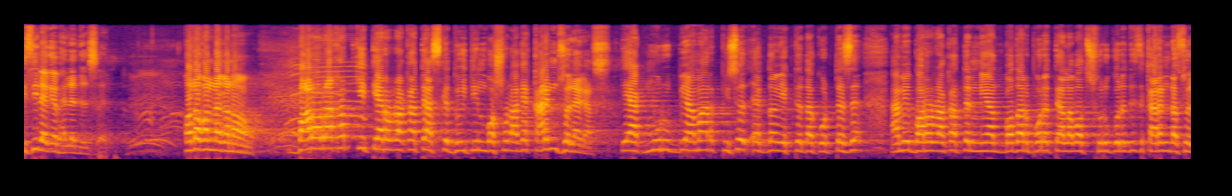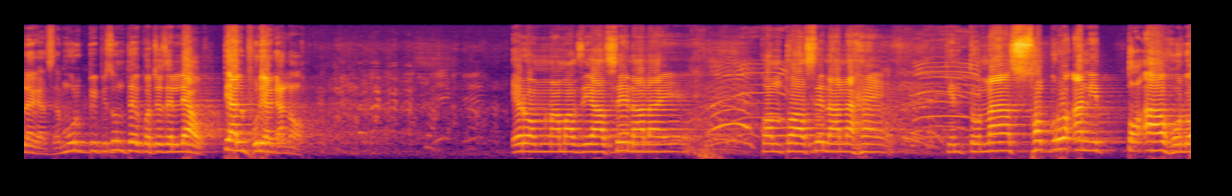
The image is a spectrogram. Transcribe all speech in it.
এসি লাগে ফেলে দিয়েছে কতক্ষণ না কেন? বারো রাখাত কি তেরো রাখাতে আজকে দুই তিন বছর আগে কারেন্ট চলে গেছে? তো এক মুরব্বী আমার পিছে একদম একতেদা করতেছে, আমি বারো রাখাতের নিয়াদ বাদার পরে তেলাবাদ শুরু করে দিয়েছি কারেন্টটা চলে গেছে। মুরব্বী পিছন থেকে করছে যে, লেও, তেল ফুরিয়ে গেল। এরম নামাজি আছে না নাই? কণ্ঠ আছে না না হ্যাঁ কিন্তু না সব্র আনি তা হলো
